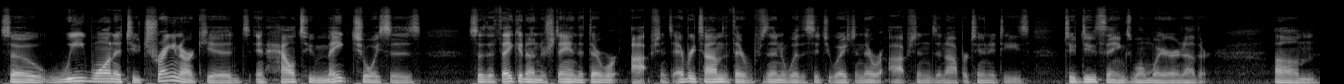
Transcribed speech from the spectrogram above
so we wanted to train our kids in how to make choices so that they could understand that there were options. Every time that they were presented with a situation, there were options and opportunities to do things one way or another. Um,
